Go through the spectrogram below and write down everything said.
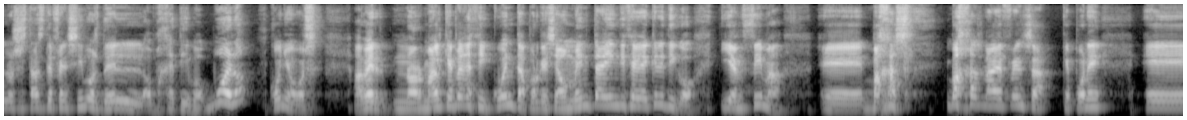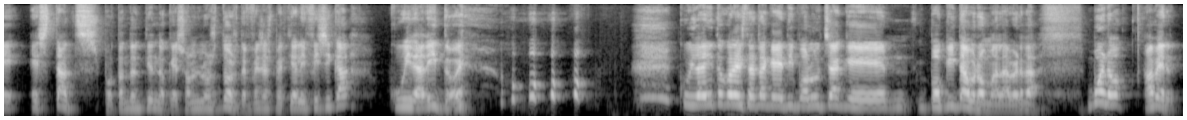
los stats defensivos del objetivo. Bueno, coño, pues, a ver, normal que pegue 50, porque si aumenta el índice de crítico y encima eh, bajas, bajas la defensa que pone eh, stats, por tanto entiendo que son los dos, defensa especial y física, cuidadito, ¿eh? cuidadito con este ataque de tipo lucha que poquita broma, la verdad. Bueno, a ver,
